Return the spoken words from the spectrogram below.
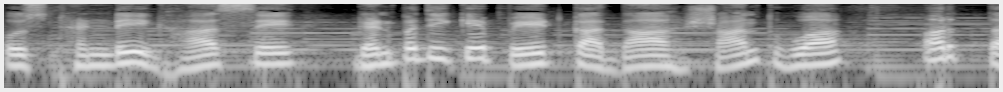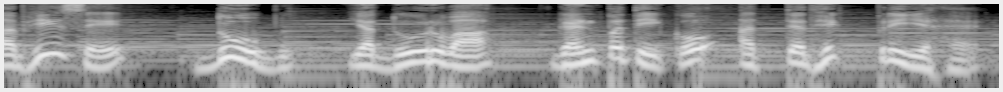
उस ठंडी घास से गणपति के पेट का दाह शांत हुआ और तभी से दूब या दूरवा गणपति को अत्यधिक प्रिय है।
